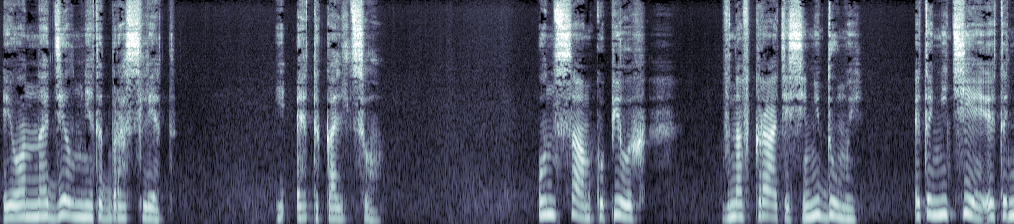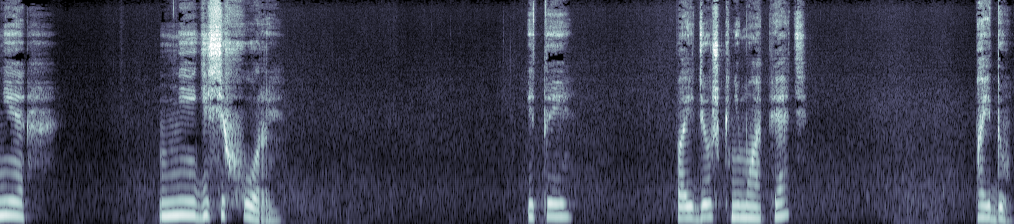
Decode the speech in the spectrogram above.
«И он надел мне этот браслет и это кольцо. Он сам купил их в Навкратисе, не думай. Это не те, это не не Гесихоры. И ты пойдешь к нему опять? Пойду.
